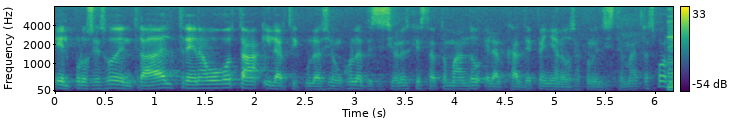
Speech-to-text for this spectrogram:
el proceso de entrada del tren a Bogotá y la articulación con las decisiones que está tomando el alcalde Peñalosa con el sistema de transporte.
